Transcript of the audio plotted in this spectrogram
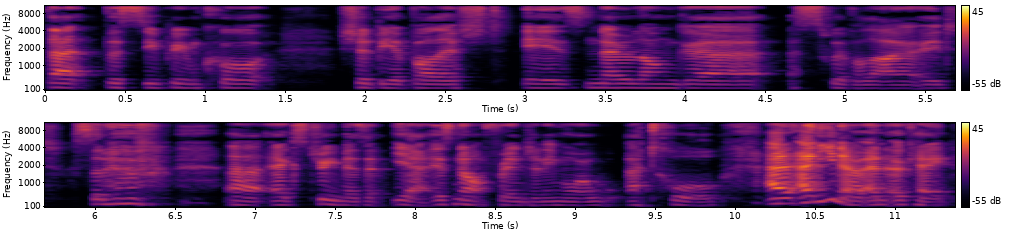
that the Supreme Court should be abolished is no longer a swivel-eyed sort of uh, extremism. Yeah, it's not fringe anymore at all. And, and you know, and okay,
